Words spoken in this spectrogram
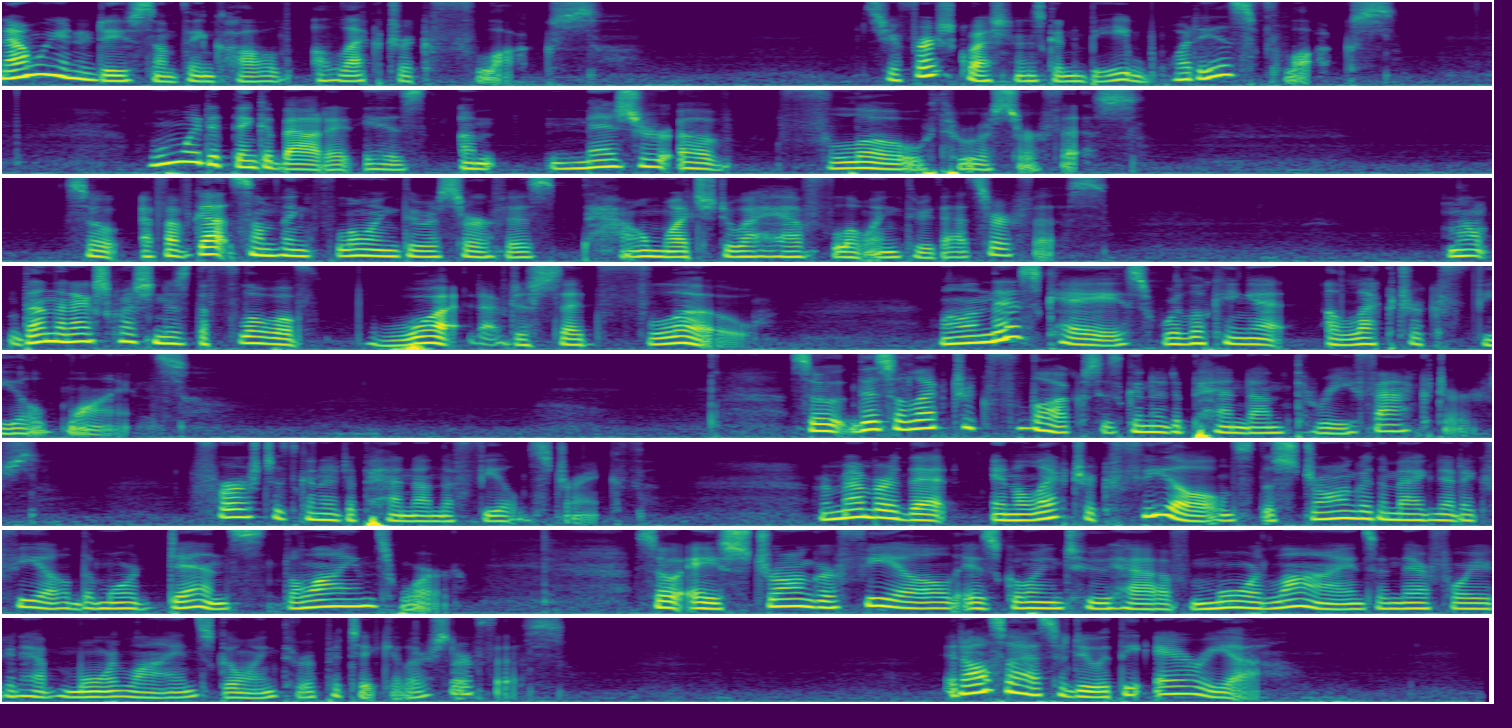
Now we're going to do something called electric flux. So your first question is going to be, what is flux? One way to think about it is a measure of flow through a surface. So if I've got something flowing through a surface, how much do I have flowing through that surface? Well, then the next question is the flow of what? I've just said flow. Well, in this case, we're looking at electric field lines. So this electric flux is going to depend on three factors. First, it's going to depend on the field strength. Remember that in electric fields, the stronger the magnetic field, the more dense the lines were. So a stronger field is going to have more lines, and therefore you're going to have more lines going through a particular surface. It also has to do with the area.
